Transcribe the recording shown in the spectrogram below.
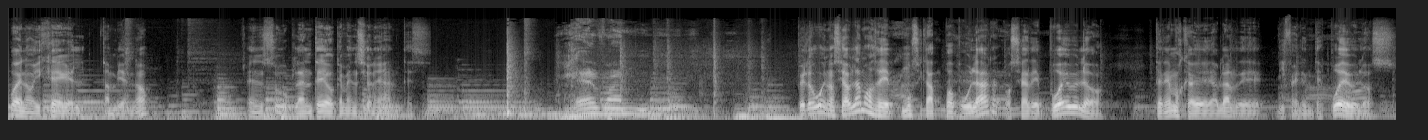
Bueno, y Hegel también, ¿no? En su planteo que mencioné antes. Pero bueno, si hablamos de música popular, o sea, de pueblo, tenemos que hablar de diferentes pueblos,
